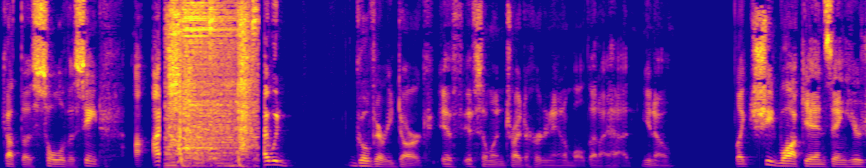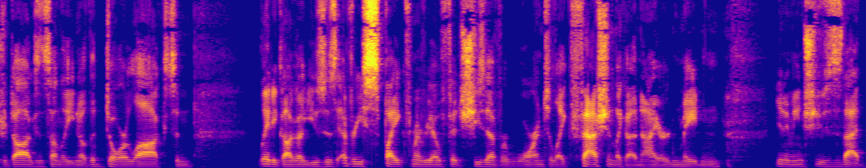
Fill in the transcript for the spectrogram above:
got the soul of a saint. I, I would go very dark if if someone tried to hurt an animal that I had. You know, like she'd walk in saying, "Here's your dogs," and suddenly, you know, the door locks and. Lady Gaga uses every spike from every outfit she's ever worn to like fashion like an Iron Maiden. You know what I mean? She uses that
